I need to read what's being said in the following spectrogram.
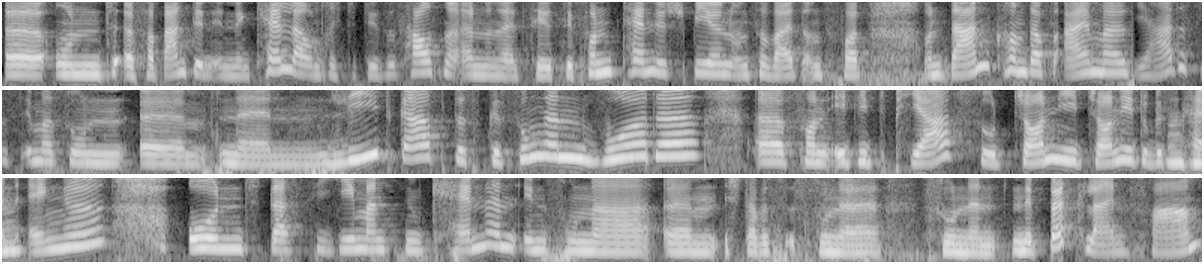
äh, und äh, verbannt den in den Keller und richtet dieses Haus neu an und dann erzählt sie von Tennisspielen und so weiter und so fort. Und dann kommt auf einmal, ja, das ist immer so ein, ähm, ein Lied gab, das gesungen wurde äh, von Edith Piaf, so Johnny, Johnny, du bist mhm. kein Engel. Und dass sie jemanden kennen in so einer, ähm, ich glaube, es ist so eine, so eine, eine Böcklein-Farm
